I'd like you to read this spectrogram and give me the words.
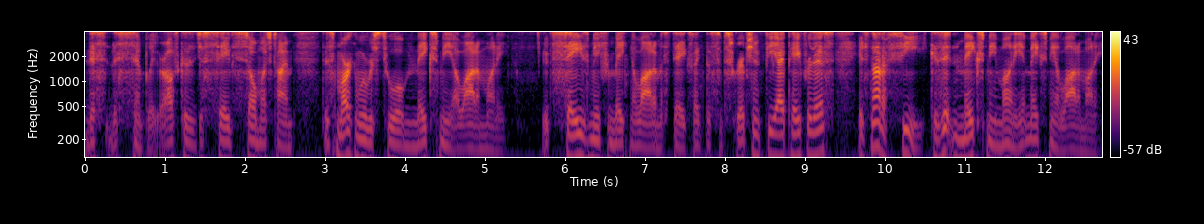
This, this simply, or else because it just saves so much time. This Market Movers tool makes me a lot of money. It saves me from making a lot of mistakes. Like the subscription fee I pay for this, it's not a fee because it makes me money. It makes me a lot of money.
